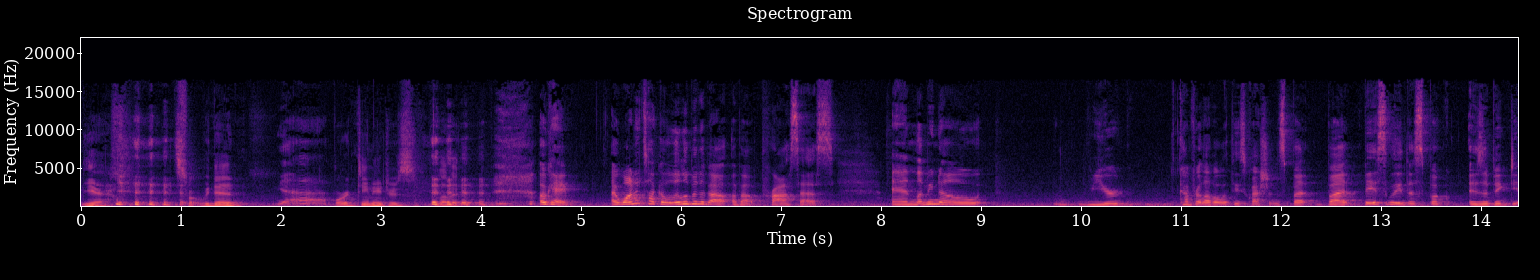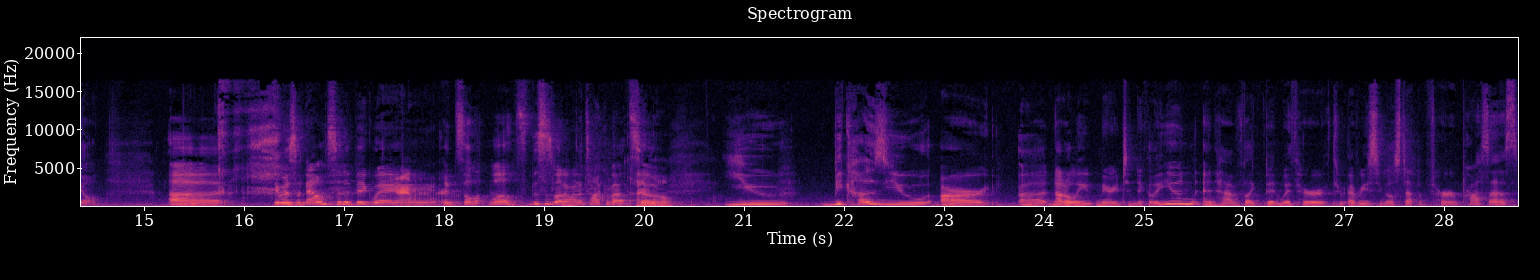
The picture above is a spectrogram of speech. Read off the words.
Yeah. that's what we did. Yeah. Bored teenagers. Love it. Okay, I want to talk a little bit about about process, and let me know your comfort level with these questions. But but basically, this book is a big deal. Uh, it was announced in a big way. It's a well. It's, this is what I want to talk about. I So know. you because you are uh, not only married to Nicola Yoon and have like been with her through every single step of her process,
